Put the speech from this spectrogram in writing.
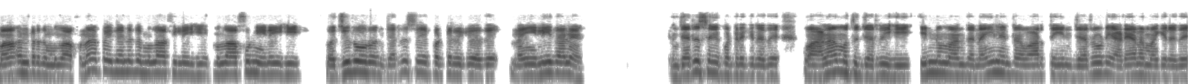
மான்றது முலாஃப்னா இப்ப இது என்னது? முலாஃப் இலேஹி. முலாஃபுன் இலேஹி. வஜுரூரன் ஜர்ரு செய்யப்பட்டிருக்கிறது. நைலி தானே? ஜர்ரு செய்யப்பட்டிருக்கிறது. அலாமத்து ஜர்ரிஹி. இன்னும் அந்த நைல் என்ற வார்த்தையின் ஜர்ருடைய அடையாளமாகிறது.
